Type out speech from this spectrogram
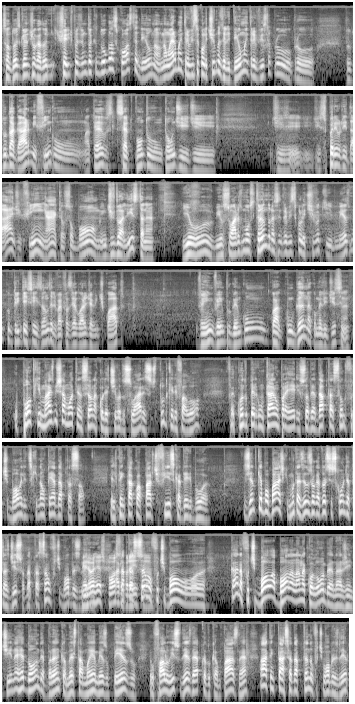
São dois grandes jogadores muito diferentes, por exemplo, do que o Douglas Costa deu. Não, não era uma entrevista coletiva, mas ele deu uma entrevista pro, pro, pro Duda Garmi, enfim, com até certo ponto um tom de, de, de, de superioridade, enfim, ah, que eu sou bom, individualista, né? E o, e o Soares mostrando nessa entrevista coletiva que, mesmo com 36 anos, ele vai fazer agora dia 24, vem, vem pro Grêmio com, com, a- com gana, como ele disse, né? O ponto que mais me chamou a atenção na coletiva do Soares, de tudo que ele falou, foi quando perguntaram para ele sobre a adaptação do futebol, ele disse que não tem adaptação. Ele tem que estar com a parte física dele boa. Dizendo que é bobagem, que muitas vezes o jogador se esconde atrás disso. Adaptação ao futebol brasileiro. Melhor resposta Adaptação isso, é. ao futebol. uh, Cara, futebol, a bola lá na Colômbia, na Argentina, é redonda, é branca, é o mesmo tamanho, o mesmo peso. Eu falo isso desde a época do Campaz, né? Ah, tem que estar se adaptando ao futebol brasileiro.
